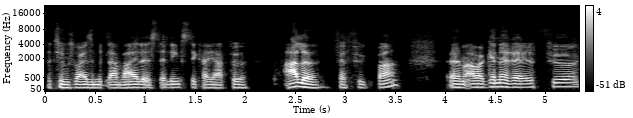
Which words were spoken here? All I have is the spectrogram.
Beziehungsweise mittlerweile ist der Linksticker ja für alle verfügbar. Ähm, aber generell für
